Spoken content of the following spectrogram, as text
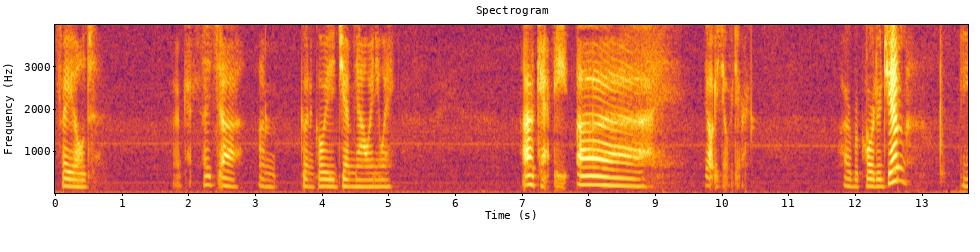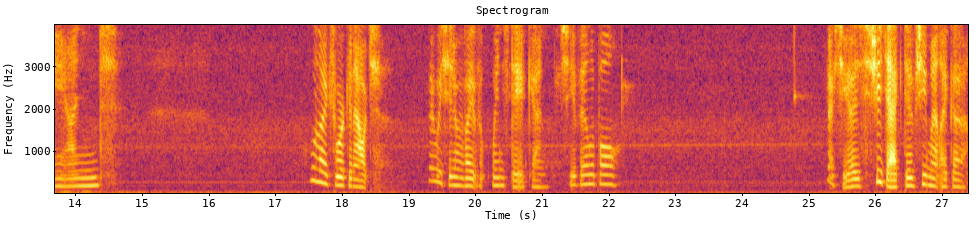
failed. Okay, let's, uh, I'm gonna go to the gym now anyway. Okay, uh, no, he's over there. Harbor Quarter Gym. And who likes working out? Maybe we should invite Wednesday again. Is she available? There she is. She's active. She might like a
